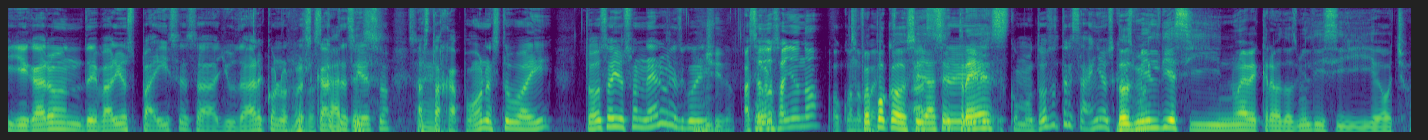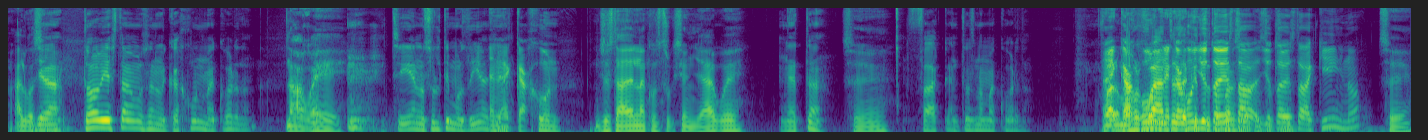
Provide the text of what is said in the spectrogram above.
Que llegaron de varios países a ayudar con los, Los rescates, y eso. sí. Hasta Japón estuvo ahí. Todos ellos son héroes, güey. Chido. ¿Hace dos años, no? ¿O cuándo Fue fue? poco, sí, hace, tres, Como dos o tres años. creo, 2019 creo, 2018, algo así. Ya, todavía estábamos en el cajón, me acuerdo. No, güey. Sí, en los últimos días. En ya. el cajón. Yo estaba en la construcción ya, güey. Neta. Sí. Fuck, entonces no me acuerdo. En el cajón, en el cajón yo todavía, estaba, yo todavía estaba aquí, ¿no? Sí.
